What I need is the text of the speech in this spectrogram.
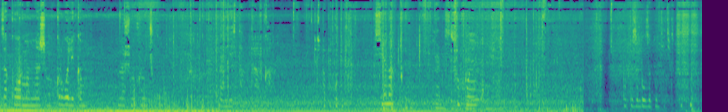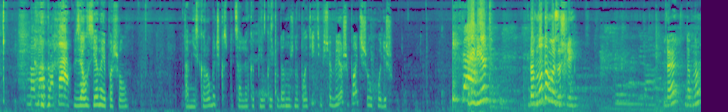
за кормом нашим кроликам, нашему хомячку. Да, есть там травка. Сейчас папа купит сено сухое. Папа забыл заплатить. Мама, пока. Взял сено и пошел. Там есть коробочка, специальная копилка, и туда нужно платить, и все, берешь и платишь, и уходишь. Привет! Давно домой зашли? Да? Давно?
